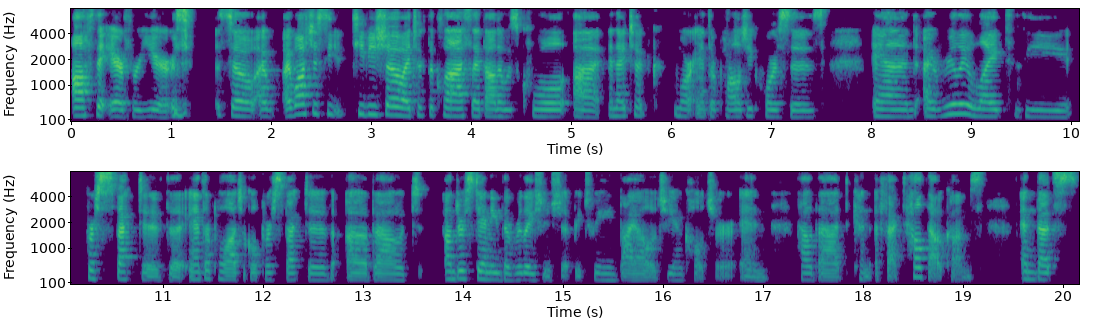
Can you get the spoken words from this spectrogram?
off the air for years. So I, I watched a TV show, I took the class, I thought it was cool, uh, and I took more anthropology courses. And I really liked the perspective, the anthropological perspective about understanding the relationship between biology and culture and how that can affect health outcomes. And that's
